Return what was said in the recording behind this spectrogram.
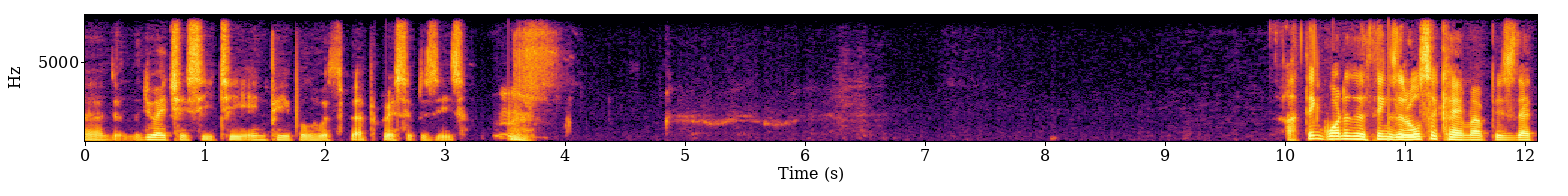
uh, do HSCT in people with uh, progressive disease. I think one of the things that also came up is that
